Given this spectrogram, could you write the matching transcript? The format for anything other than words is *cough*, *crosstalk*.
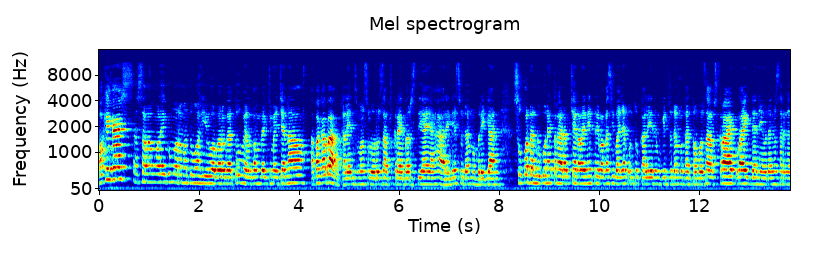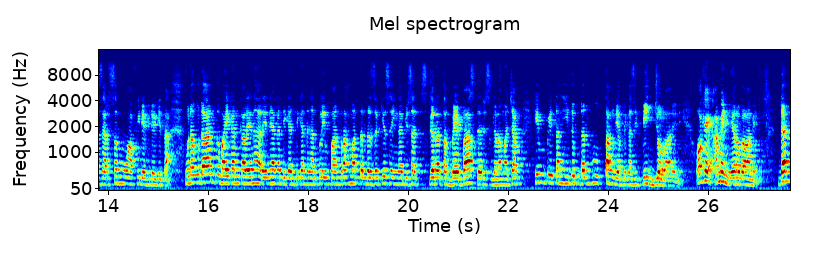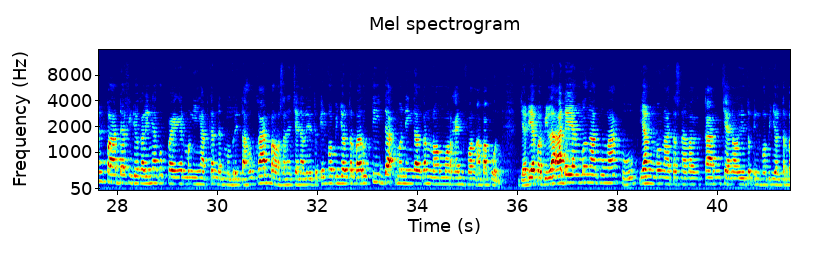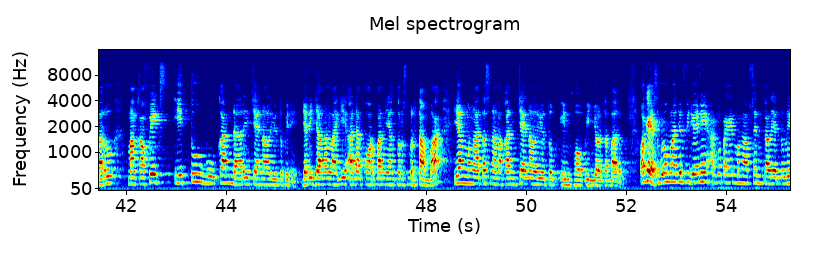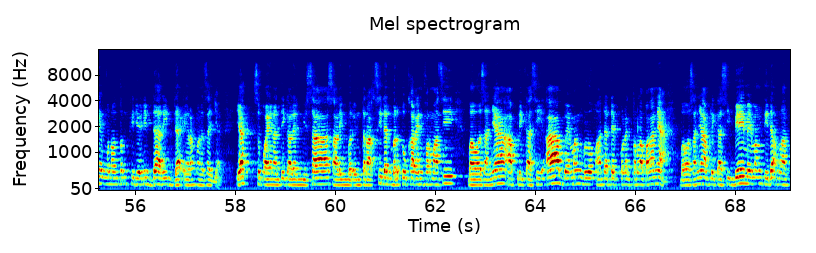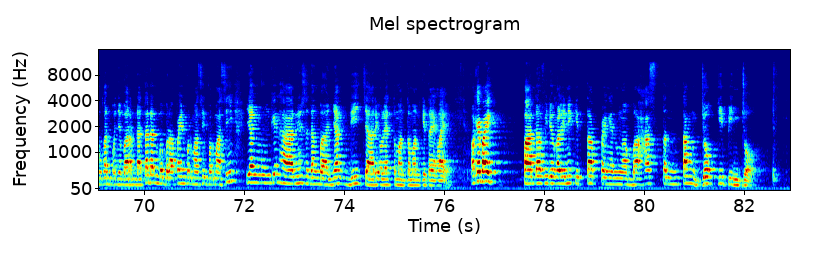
Oke guys, Assalamualaikum warahmatullahi wabarakatuh. Welcome back to my channel. Apa kabar? Kalian semua seluruh subscriber setia yang hari ini sudah memberikan support dan dukungan terhadap channel ini. Terima kasih banyak untuk kalian yang mungkin sudah menekan tombol subscribe, like, dan yang udah nge-share-nge-share semua video-video kita. Mudah-mudahan kebaikan kalian hari ini akan digantikan dengan kelimpahan rahmat dan rezeki Sehingga bisa segera terbebas dari segala macam himpitan hidup dan hutang di aplikasi pinjol hari ini Oke, amin ya robbal amin dan pada video kali ini aku pengen mengingatkan dan memberitahukan bahwasannya channel YouTube Info Pinjol terbaru tidak meninggalkan nomor handphone apa pun. Jadi apabila ada yang mengaku-ngaku yang mengatasnamakan channel YouTube Info Pinjol terbaru, maka fix itu bukan dari channel YouTube ini. Jadi jangan lagi ada korban yang terus bertambah yang mengatasnamakan channel YouTube Info Pinjol terbaru. Oke, sebelum lanjut video ini, aku pengen mengabsen kalian dulu yang menonton video ini dari daerah mana saja ya. Supaya nanti kalian bisa saling berinteraksi dan bertukar informasi. Bahwasanya aplikasi A memang belum ada debt collector lapangannya. Bahwasanya aplikasi B memang tidak melakukan penyebaran data dan beberapa informasi-informasi yang mungkin hari ini sedang banyak dicari oleh teman-teman kita yang lain. Oke baik. Pada video kali ini kita pengen ngebahas tentang joki pinjol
